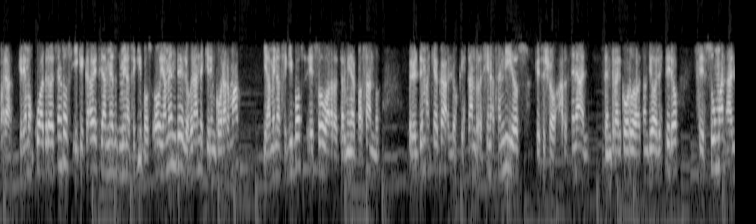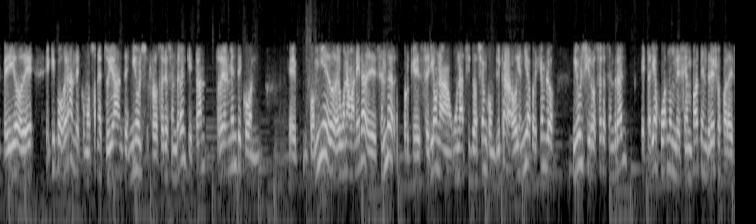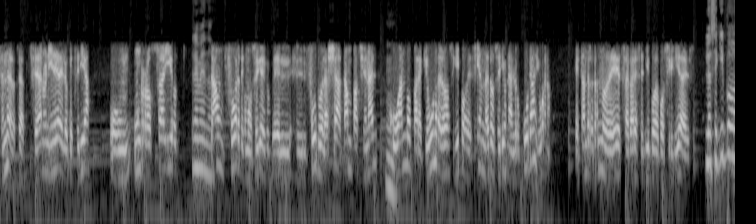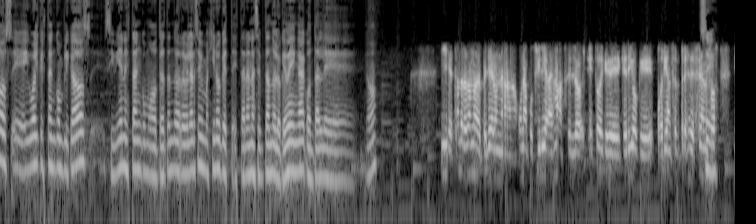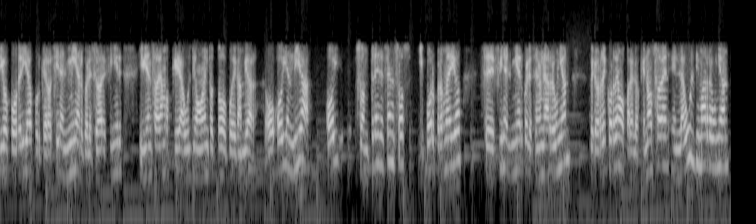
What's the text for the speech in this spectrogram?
para, queremos cuatro descensos y que cada vez sean menos equipos. Obviamente los grandes quieren cobrar más y a menos equipos eso va a terminar pasando. Pero el tema es que acá los que están recién ascendidos, qué sé yo, Arsenal, Central Córdoba, Santiago del Estero, se suman al pedido de equipos grandes como son Estudiantes, Newell's, Rosario Central, que están realmente con, eh, con miedo de alguna manera de descender, porque sería una, una situación complicada. Hoy en día, por ejemplo, Newell's y Rosario Central estarían jugando un desempate entre ellos para descender. O sea, se dan una idea de lo que sería un, un Rosario tan fuerte como sería el, el, fútbol allá, tan pasional, mm. jugando para que uno de los dos equipos descienda. Eso sería una locura y bueno, están tratando de sacar ese tipo de posibilidades. Los equipos, eh, igual que están complicados, si bien están como tratando de revelarse, me imagino que estarán aceptando lo que venga con tal de, ¿no? Y están tratando de pelear una, una posibilidad. Además, esto de que, digo que podrían ser tres descensos, digo podría porque recién el miércoles se va a definir y bien sabemos que a último momento todo puede cambiar. hoy en día, hoy son tres descensos y por promedio se define el miércoles en una reunión pero recordemos, para los que no saben, en la última reunión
